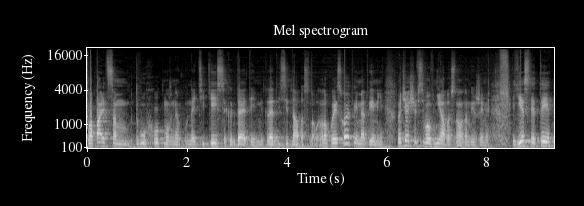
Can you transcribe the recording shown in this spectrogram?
по пальцам двух рук можно найти кейсы, когда это, когда это действительно обосновано. Оно происходит время от времени, но чаще всего в необоснованном режиме. Если ты,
